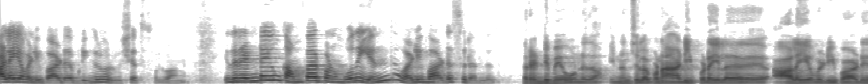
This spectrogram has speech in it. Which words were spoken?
ஆலய வழிபாடு அப்படிங்கிற ஒரு விஷயத்த சொல்லுவாங்க. இது ரெண்டையும் கம்பேர் பண்ணும்போது எந்த வழிபாடு சிறந்தது? ரெண்டுமே ஒன்று தான் இன்னும் சொல்லப்போனால் அடிப்படையில் ஆலய வழிபாடு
